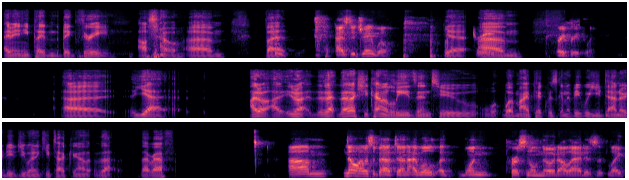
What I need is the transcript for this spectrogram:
I mean, he played in the Big Three also. Um, but As did Jay Will, yeah, um, very briefly. Uh, yeah. I don't. I, you know that that actually kind of leads into what, what my pick was going to be. Were you done, or did you want to keep talking about that, that Raf? Um, no, I was about done. I will. Uh, one personal note I'll add is that, like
